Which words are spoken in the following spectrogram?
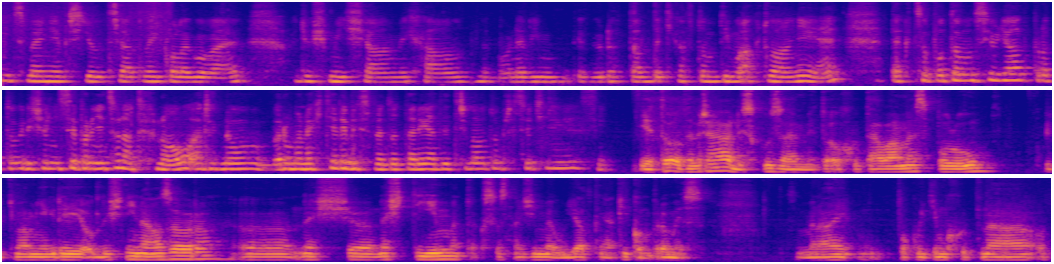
nicméně přijdou třeba tvoji kolegové, ať už Míša, Michal, nebo nevím, kdo tam teďka v tom týmu aktuálně je, tak co potom musí udělat pro to, když oni se pro něco natchnou a řeknou, Romane, chtěli bychom to tady a ty třeba o tom přesvědčený nejsi. Je to otevřená diskuze, my to spolu, byť mám někdy odlišný názor uh, než, než tým, tak se snažíme udělat nějaký kompromis znamená, pokud jim chutná od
